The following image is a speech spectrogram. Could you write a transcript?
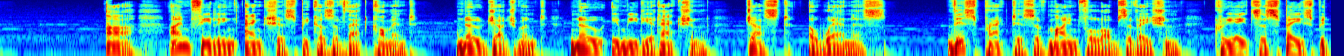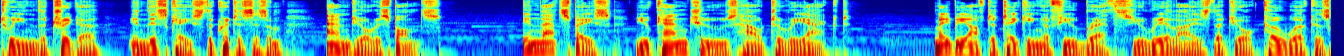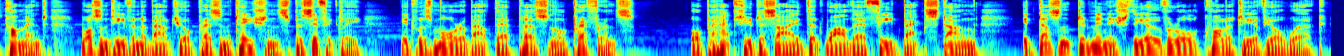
Ah, I'm feeling anxious because of that comment. No judgment, no immediate action, just awareness. This practice of mindful observation creates a space between the trigger, in this case the criticism, and your response. In that space, you can choose how to react. Maybe after taking a few breaths you realize that your co-worker's comment wasn't even about your presentation specifically, it was more about their personal preference. Or perhaps you decide that while their feedback stung, it doesn't diminish the overall quality of your work.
